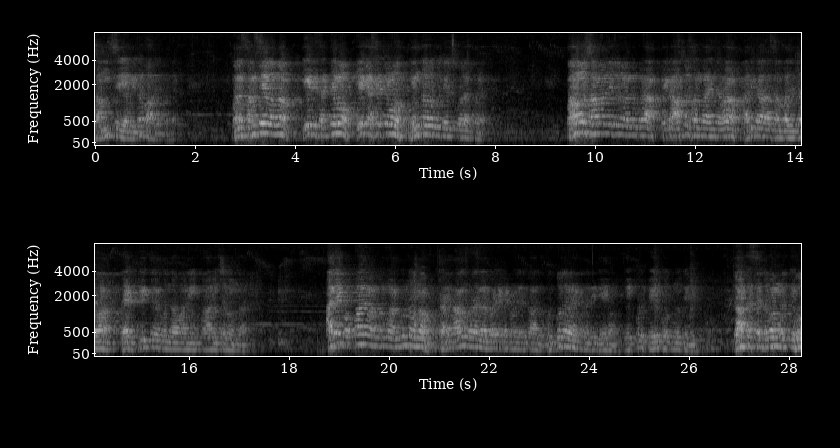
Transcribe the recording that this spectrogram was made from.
సంశయమిక బాధింపదు మన సంశయంలో ఏది సత్యమో ఏది అసత్యమో ఎంతవరకు తెలుసుకోలేకపోయాం. మామూలు సామాన్యులు అందరూ కూడా ఇక్కడ ఆస్తులు సంపాదించావా అధికారాలు సంపాదించావా లేక కీర్తిని పొందామా అని ఆలోచన ఉన్నారు. అదే గొప్ప అని అనుకుంటున్నాం అనుకుంటూ ఉన్నాం. క్షణకాలం కూడా నిలబడేటటువంటిది కాదు అద్భుతమైనటువంటిది దేహం. ఎప్పుడు పేరుపోతుందో తెలియదు జాతస్య ధ్రువం మృత్యు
